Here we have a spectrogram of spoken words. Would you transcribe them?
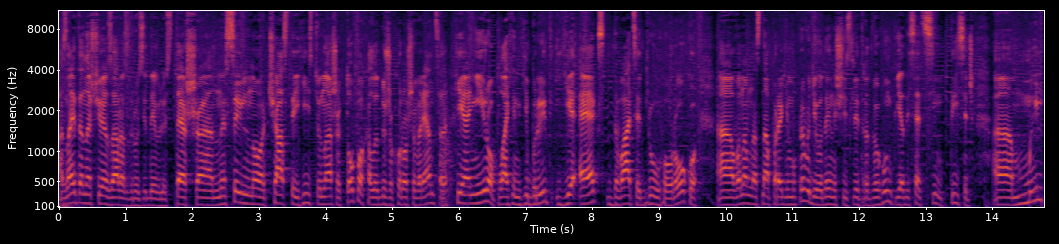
А знаєте на що я зараз, друзі, дивлюсь? Теж е, не сильно частий гість у наших топах, але дуже хороший варіант. Це Niro плагін гібрид EX 22-го року. Е, Вона в нас на передньому приводі 1,6 літра двигун, 57 тисяч е, миль,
